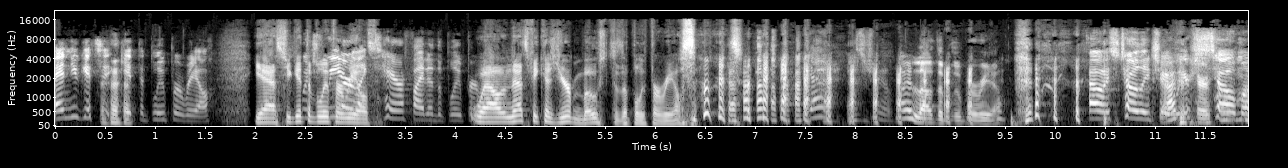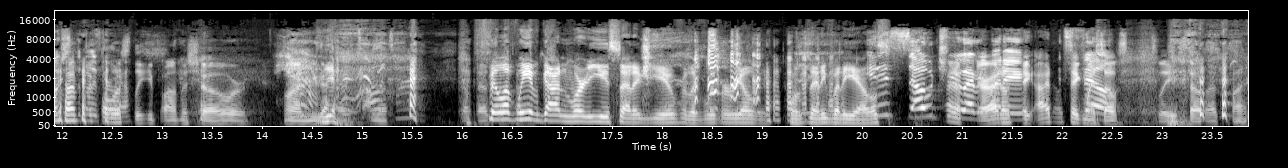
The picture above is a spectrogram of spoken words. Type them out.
And you get to get the blooper reel. Yes, you get the blooper we are, reels. Like, terrified of the blooper. well, and that's because you're most of the blooper reels. reel. yeah, that's true. I love the blooper reel. Oh, it's totally true. I We're so most of Sometimes the I fall reel. asleep on the show or, or on you guys. Yeah. you All know, the time. that's Phillip, we have gotten more use out of you for the blooper reel than almost anybody else. It is so true, I don't, care. I everybody. don't take, I don't take myself seriously, so that's fine.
